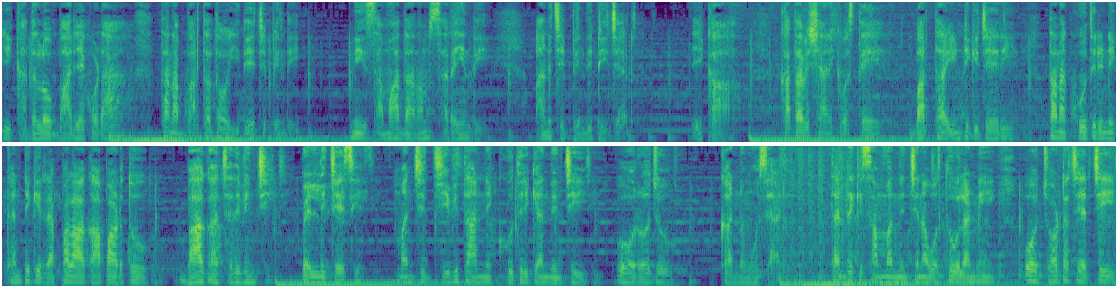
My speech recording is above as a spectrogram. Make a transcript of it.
ఈ కథలో భార్య కూడా తన భర్తతో ఇదే చెప్పింది. నీ సమాధానం సరైంది అని చెప్పింది టీచర్. ఇక కథ విషయానికి వస్తే భర్త ఇంటికి చేరి తన కూతురిని కంటికి రెప్పలా కాపాడుతూ బాగా చదివించి పెళ్ళి చేసి మంచి జీవితాన్ని కూతురికి అందించి ఓ రోజు కన్నుమూశాడు తండ్రికి సంబంధించిన వస్తువులన్నీ ఓ చోట చేర్చి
